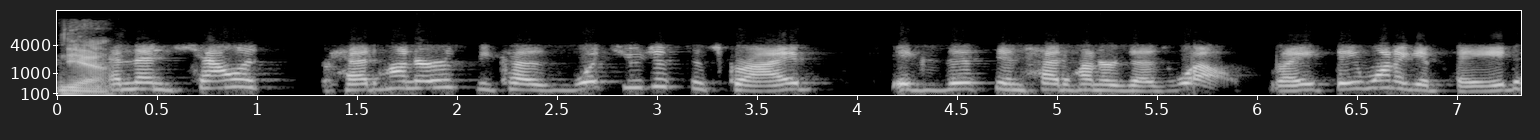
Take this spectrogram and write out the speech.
Yeah. And then challenge headhunters because what you just described exists in headhunters as well, right? They want to get paid.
